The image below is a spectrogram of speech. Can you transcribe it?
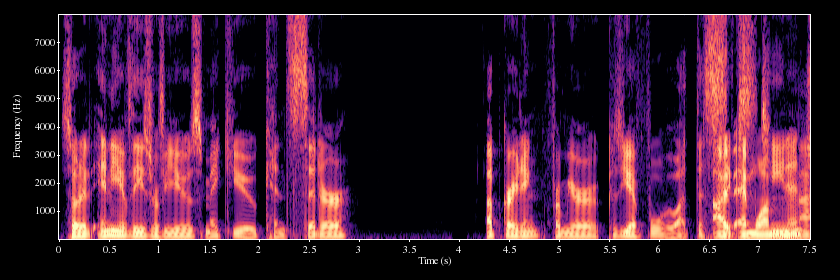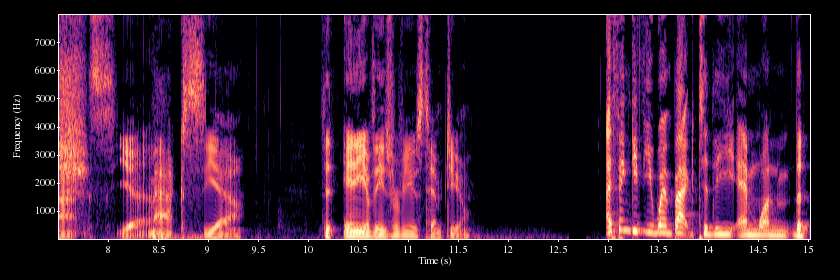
So, did any of these reviews make you consider upgrading from your because you have what the I have 16 M1 inch Max. Yeah. Max, yeah. Did any of these reviews tempt you? I think if you went back to the M1, the,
